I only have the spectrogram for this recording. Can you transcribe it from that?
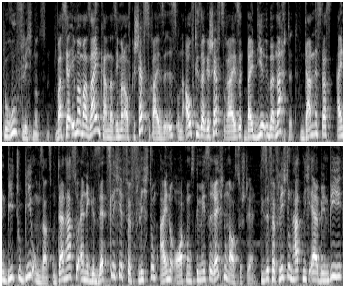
beruflich nutzen. Was ja immer mal sein kann, dass jemand auf Geschäftsreise ist und auf dieser Geschäftsreise bei dir übernachtet. Dann ist das ein B2B-Umsatz und dann hast du eine gesetzliche Verpflichtung, eine ordnungsgemäße Rechnung auszustellen. Diese Verpflichtung hat nicht Airbnb,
